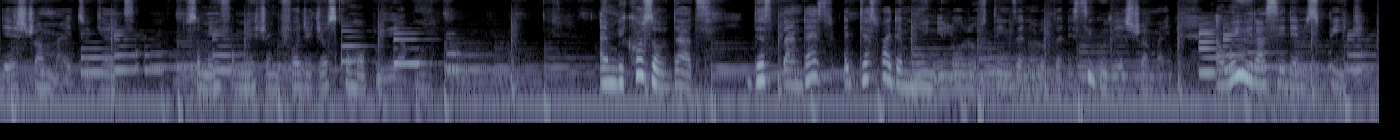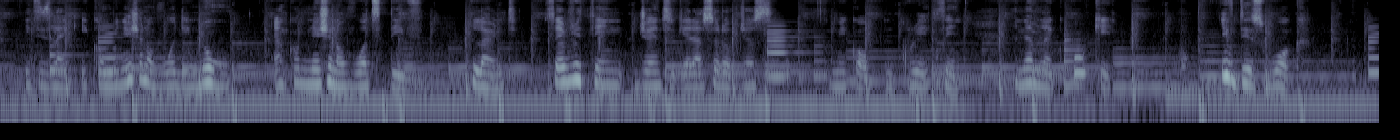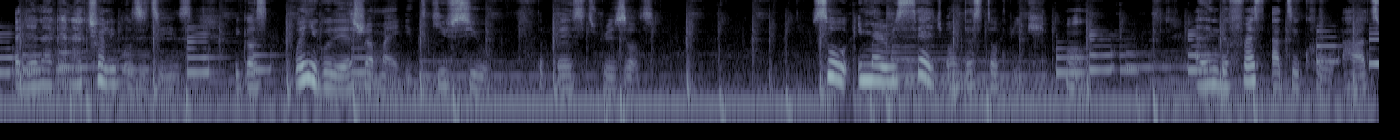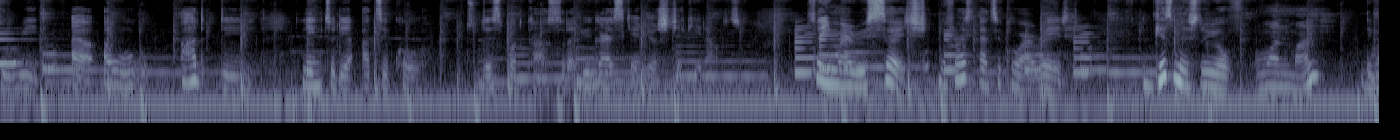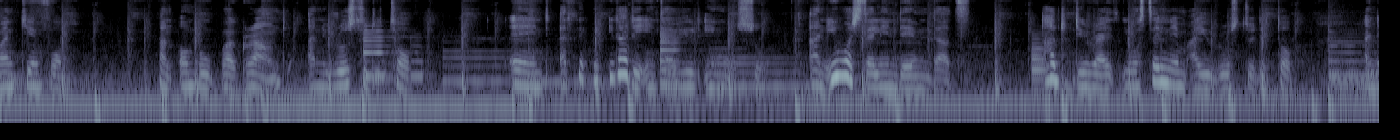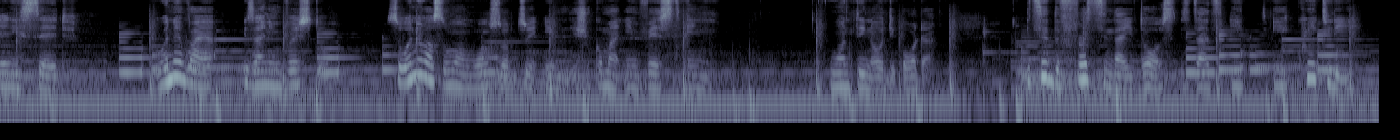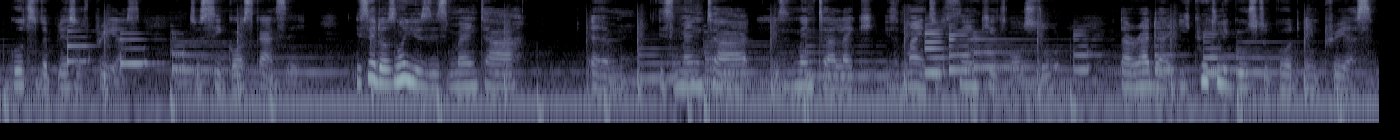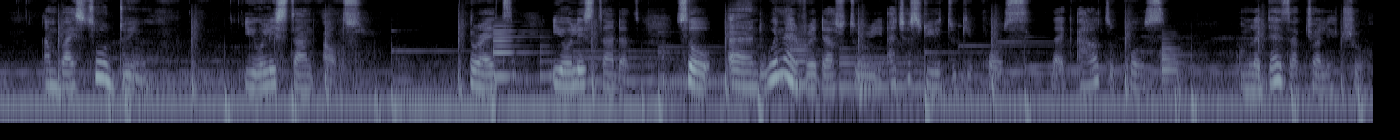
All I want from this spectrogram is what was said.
the extra mile to get some information before they just come up with their own. And because of that, and that's despite them knowing a lot of things and all of that, they still go the extra mile. And when you don't see them speak, it is like a combination of what they know and combination of what they've learned. So everything joined together sort of just make up a great thing. And I'm like, okay, if this work, and then I can actually put it to use. Because when you go the extra mile, it gives you the best results. So, in my research on this topic, hmm, I think the first article I had to read, uh, I will add the link to the article to this podcast so that you guys can just check it out. So, in my research, the first article I read, it gives me a story of one man. The man came from an humble background and he rose to the top. And I think either they interviewed him also, and he was telling them that how did he write? He was telling them how he rose to the top. And then he said, whenever he's an investor, so whenever someone walks up to him, they should come and invest in one thing or the other. He said the first thing that he does is that he, he quickly goes to the place of prayers to seek God's counsel. He said does not use his mental um his mental his mental like his mind to think it also that rather he quickly goes to God in prayers, and by so doing, he only stand out. Right? He always stand out. So, and when I read that story, I just really took a pause. Like I had to pause. I'm like, that's actually true.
